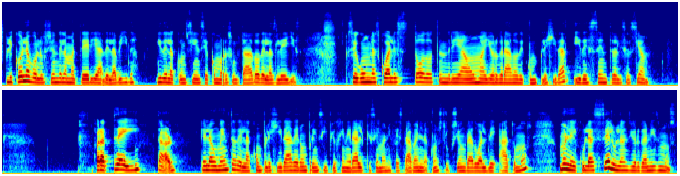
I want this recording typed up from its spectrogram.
explicó la evolución de la materia de la vida y de la conciencia como resultado de las leyes, según las cuales todo tendría un mayor grado de complejidad y descentralización. Para Tar, el aumento de la complejidad era un principio general que se manifestaba en la construcción gradual de átomos, moléculas, células y organismos.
